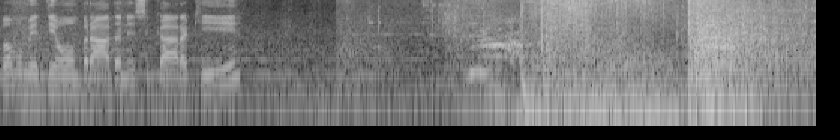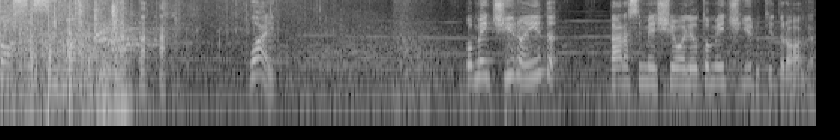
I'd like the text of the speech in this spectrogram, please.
Vamos meter uma ombrada nesse cara aqui. Uai! Tomei tiro ainda. O cara se mexeu ali, eu tomei tiro. Que droga.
